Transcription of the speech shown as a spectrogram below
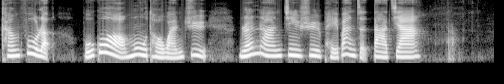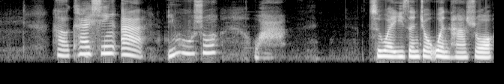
康复了。不过，木头玩具仍然继续陪伴着大家。好开心啊！银狐说：“哇！”刺猬医生就问他说：“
